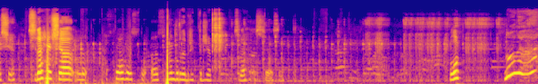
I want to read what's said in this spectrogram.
Eşya, silah eşya, silah eşyasını burada biriktireceğim. Silah eşyasını. Ol. Ne oluyor?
